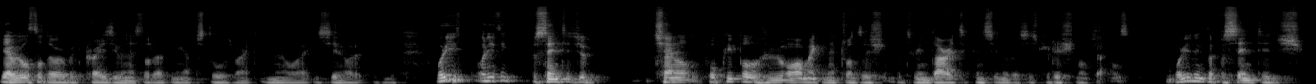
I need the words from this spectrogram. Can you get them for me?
Yeah, we all thought they were a bit crazy when they started opening up stores, right? And now uh, you see how it. What do you What do you think the percentage of channel for people who are making that transition between direct to consumer versus traditional channels? What do you think the percentage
